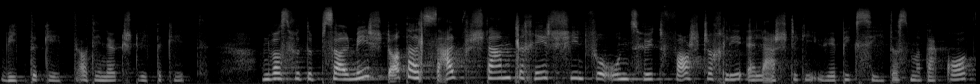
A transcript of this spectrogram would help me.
weitergibt, an die nächste weitergibt. Und was für den Psalmist total selbstverständlich ist, scheint für uns heute fast ein bisschen eine lästige Übung zu sein, dass wir den Gott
